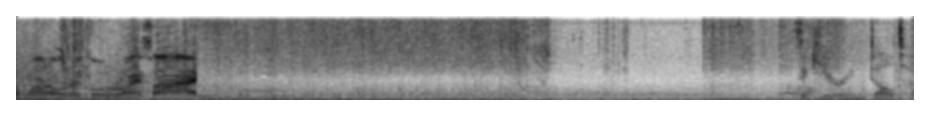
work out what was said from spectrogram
Someone already go right side. Securing Delta.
